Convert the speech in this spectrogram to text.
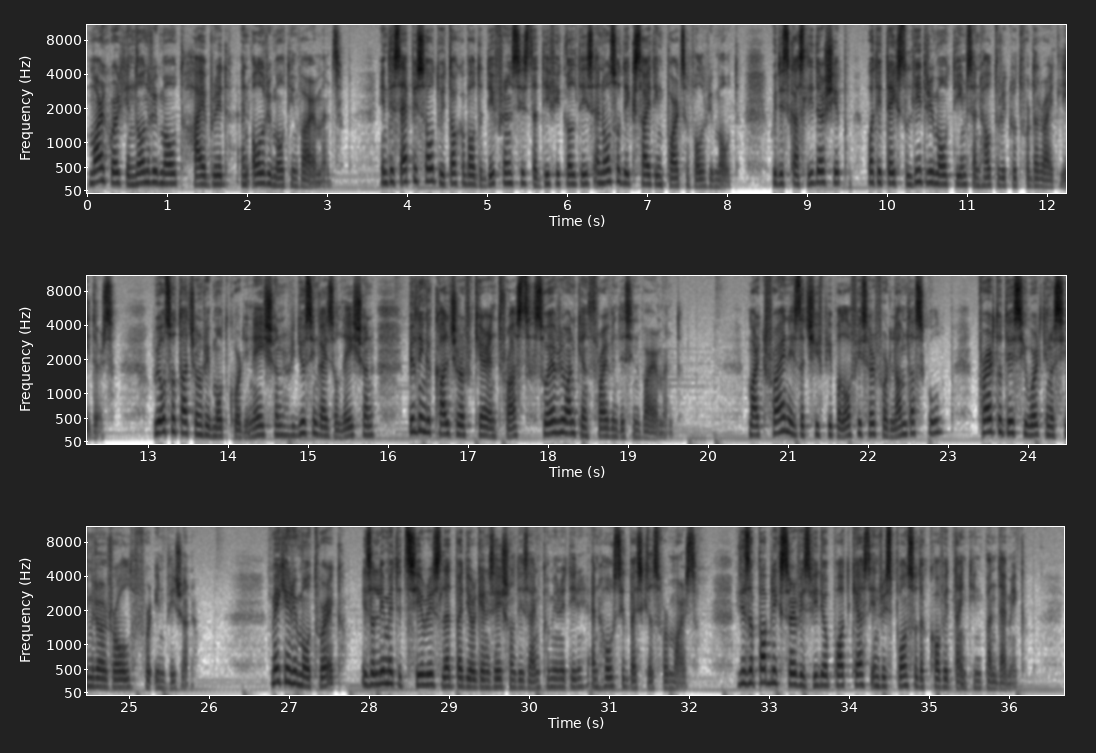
Mark worked in non remote, hybrid, and all remote environments. In this episode, we talk about the differences, the difficulties, and also the exciting parts of all remote. We discuss leadership, what it takes to lead remote teams, and how to recruit for the right leaders. We also touch on remote coordination, reducing isolation, building a culture of care and trust so everyone can thrive in this environment. Mark Frein is the Chief People Officer for Lambda School, Prior to this, he worked in a similar role for InVision. Making Remote Work is a limited series led by the organizational design community and hosted by Skills for Mars. It is a public service video podcast in response to the COVID 19 pandemic.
